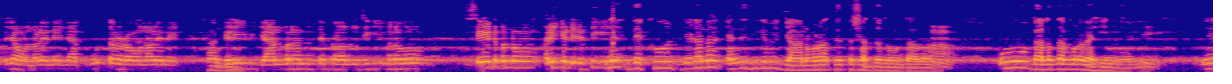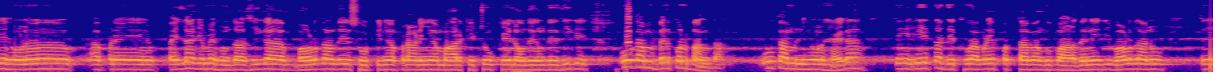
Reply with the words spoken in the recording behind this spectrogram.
ਭਜਾਉਣ ਵਾਲੇ ਨੇ ਜਾਂ ਕਬੂਤਰ ਉਡਾਉਣ ਵਾਲੇ ਨੇ ਜਿਹੜੀ ਜਾਨਵਰਾਂ ਦੇ ਉੱਤੇ ਪ੍ਰੋਬਲਮ ਸੀਗੀ ਮਤਲਬ ਉਹ ਸਟੇਟ ਵੱਲੋਂ ਹਰੀ ਝੰਡੀ ਦਿੱਤੀ ਗਈ। ਨਹੀਂ ਦੇਖੋ ਜਿਹੜਾ ਨਾ ਕਹਿੰਦੇ ਸੀਗੇ ਵੀ ਜਾਨਵਰਾਂ ਤੇ ਤਸ਼ੱਦਦ ਹੁੰਦਾ ਵਾ ਉਹ ਗੱਲ ਤਾਂ ਹੁਣ ਰਹੀ ਨਹੀਂ ਹੈਗੀ। ਇਹ ਹੁਣ ਆਪਣੇ ਪਹਿਲਾਂ ਜਿਵੇਂ ਹੁੰਦਾ ਸੀਗਾ ਬੌਲਦਾਂ ਦੇ ਸੋਟੀਆਂ ਪੁਰਾਣੀਆਂ ਮਾਰ ਕੇ ਚੋਕੇ ਲਾਉਂਦੇ ਹੁੰਦੇ ਸੀਗੇ ਉਹ ਕੰਮ ਬਿਲਕੁਲ ਬੰਦ ਆ। ਉਹ ਕੰਮ ਨਹੀਂ ਹੁਣ ਹੈਗਾ। ਤੇ ਇਹ ਤਾਂ ਦੇਖੋ ਆਪਣੇ ਪੁੱਤਾਂ ਵਾਂਗੂ ਪਾਲਦੇ ਨੇ ਜੀ ਬੌਲਦਾਂ ਨੂੰ। ਤੇ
